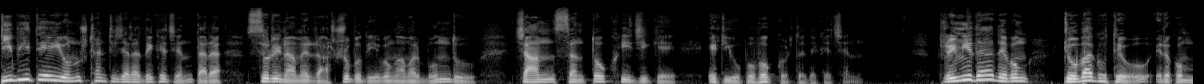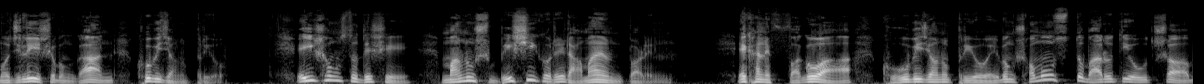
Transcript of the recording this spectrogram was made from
টিভিতে এই অনুষ্ঠানটি যারা দেখেছেন, তারা সুরিনামের রাষ্ট্রপতি এবং আমার বন্ধু চান সন্তোখিজিকে এটি উপভোগ করতে দেখেছেন। ত্রিনিদাদ এবং টোবাগোতেও এরকম মজলিস এবং গান খুবই জনপ্রিয়। এই সমস্ত দেশে মানুষ বেশি করে রামায়ণ পড়েন। এখানে ফাগোয়া খুবই জনপ্রিয় এবং সমস্ত ভারতীয় উৎসব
